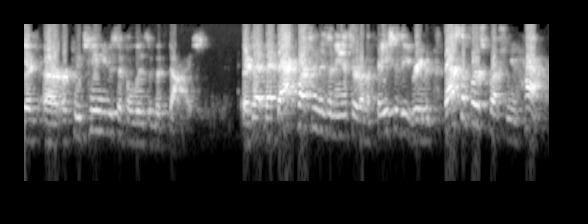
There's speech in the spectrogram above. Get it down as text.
uh, or continues if Elizabeth dies. If that question isn't answered on the face of the agreement, that's the first question you have.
